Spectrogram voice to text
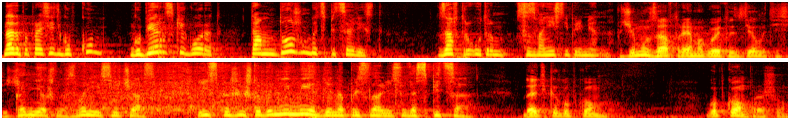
Надо попросить губком, губернский город. Там должен быть специалист. Завтра утром созвонись непременно. Почему завтра я могу это сделать и сейчас? Конечно, звони сейчас и скажи, чтобы немедленно прислали сюда спеца. Дайте-ка губком. Губком прошу.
